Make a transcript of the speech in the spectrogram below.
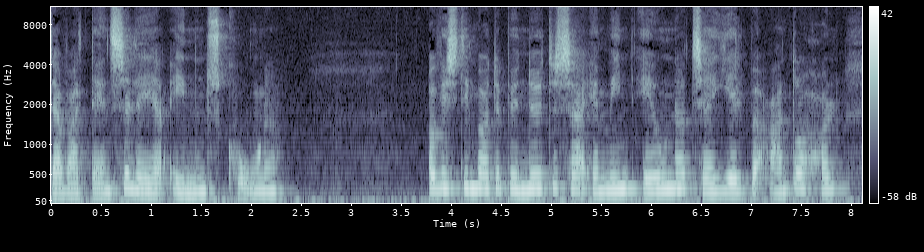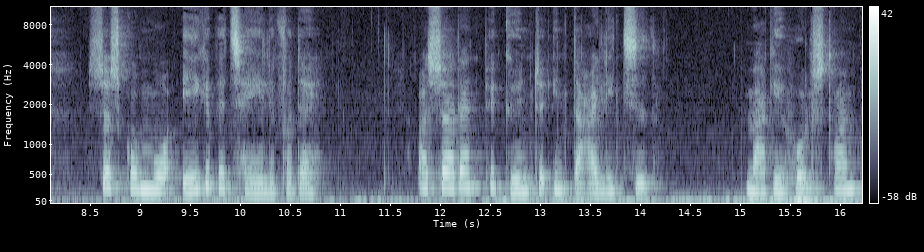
der var danselærer indens kone. Og hvis de måtte benytte sig af mine evner til at hjælpe andre hold, så skulle mor ikke betale for det. Og sådan begyndte en dejlig tid. Maggie Hulstrøm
